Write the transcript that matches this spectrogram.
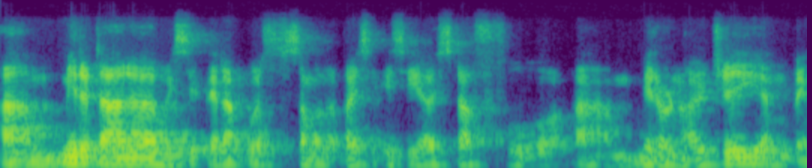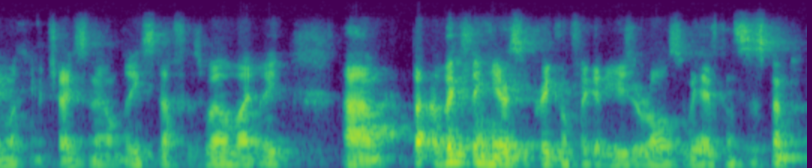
Um, metadata, we set that up with some of the basic SEO stuff for um, Meta and OG, and been looking at JSON LD stuff as well lately. Um, but a big thing here is the pre-configured user roles. So we have consistent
